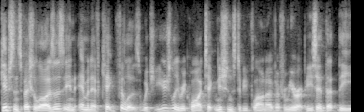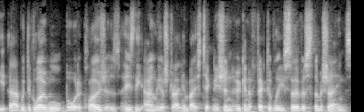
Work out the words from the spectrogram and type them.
Gibson specialises in M&F keg fillers, which usually require technicians to be flown over from Europe. He said that the uh, with the global border closures, he's the only Australian-based technician who can effectively service the machines.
